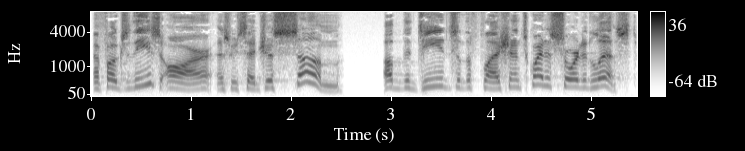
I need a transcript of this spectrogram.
Now, folks, these are, as we said, just some of the deeds of the flesh, and it's quite a sordid list.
